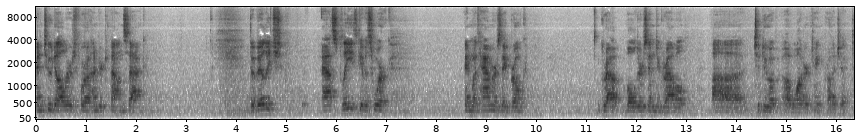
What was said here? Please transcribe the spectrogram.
and $2 for a 100 pound sack? The village asked, please give us work. And with hammers they broke boulders into gravel uh, to do a, a water tank project.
